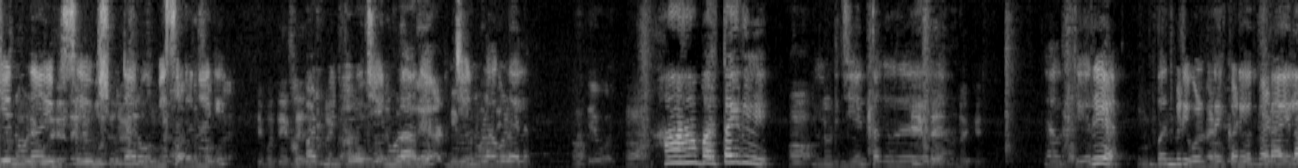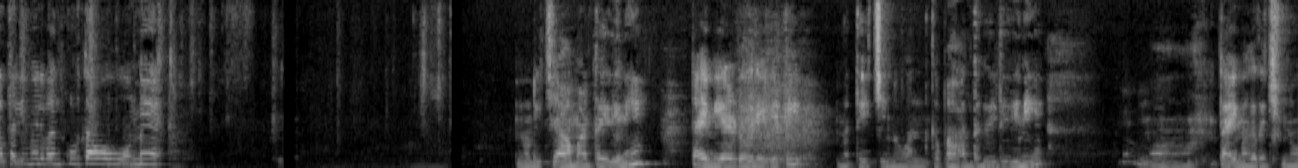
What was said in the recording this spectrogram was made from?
ಜೇನುಹುಳ ಎಬಿಸಿ, ಎಬಿಸ್ಬಿಟ್ಟಾರ ಒಮ್ಮೆ ಸಡನ್ ಆಗಿ. ಅಪಾರ್ಟ್ಮೆಂಟ್ ಜೇನ್ ಜೇನುಹುಳ ಅದ ಜೇನುಹುಳಗಳು ಎಲ್ಲ ಹಾ ಹಾ, ಬರ್ತಾ ಇದೀವಿ. ನೋಡಿ, ಜೇನ್ ತಗದ ಯಾವ ರೀತಿ ರೀ ಬಂದ್ಬಿಡಿ, ಒಳಗಡೆ ಕಡಿಯೋದ್ ಬೇಡ. ಎಲ್ಲ ತಲೆ ಮೇಲೆ ಬಂದ್ ಕೂಡ್ತಾವ ಒಮ್ಮೆ. ನೋಡಿ ಚಹಾ ಮಾಡ್ತಾ ಇದ್ದೀನಿ. ಟೈಮ್ ಎರಡೂವರೆ ಆಗೈತಿ. ಮತ್ತೆ ಚಿನ್ನು ಒಂದು ಕಪ್ ಹಾಲು ತೆಗೆದಿಟ್ಟಿದ್ದೀನಿ ಟೈಮ್ ಆಗದ ಚಿನ್ನು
